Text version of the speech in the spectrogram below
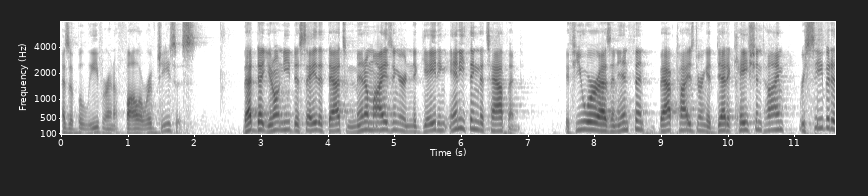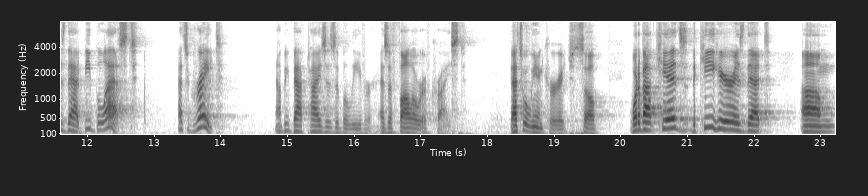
as a believer and a follower of Jesus. That, you don't need to say that that's minimizing or negating anything that's happened. If you were as an infant baptized during a dedication time, receive it as that. Be blessed. That's great. Now be baptized as a believer, as a follower of Christ. That's what we encourage. So, what about kids? The key here is that um,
